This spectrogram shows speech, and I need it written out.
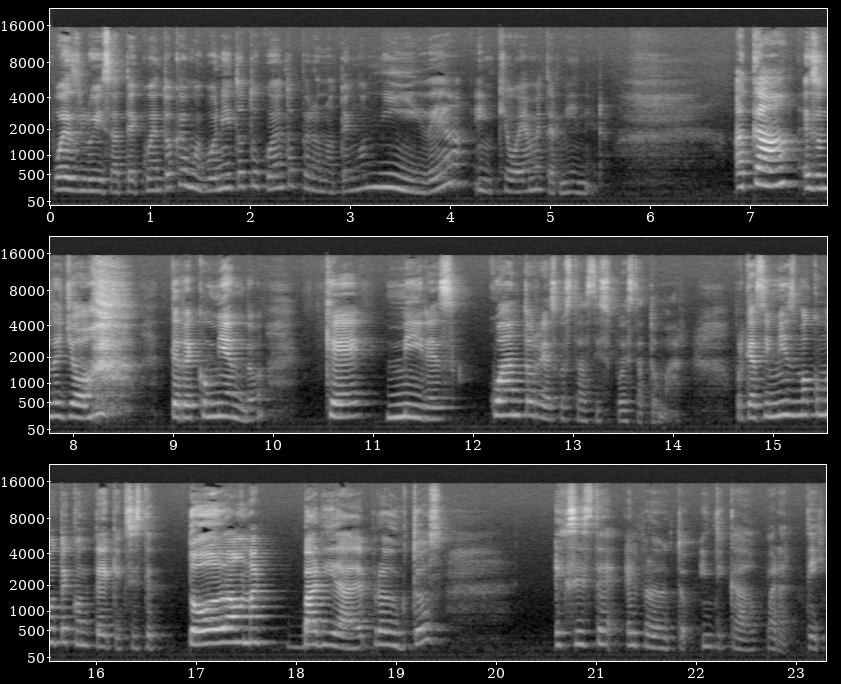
pues Luisa, te cuento que muy bonito tu cuento, pero no tengo ni idea en qué voy a meter mi dinero. Acá es donde yo te recomiendo que mires cuánto riesgo estás dispuesta a tomar. Porque así mismo como te conté que existe toda una variedad de productos, existe el producto indicado para ti.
